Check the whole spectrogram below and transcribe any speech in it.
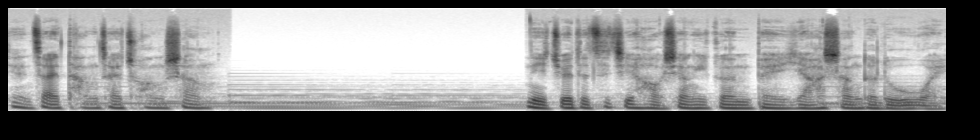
现在躺在床上，你觉得自己好像一根被压伤的芦苇。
